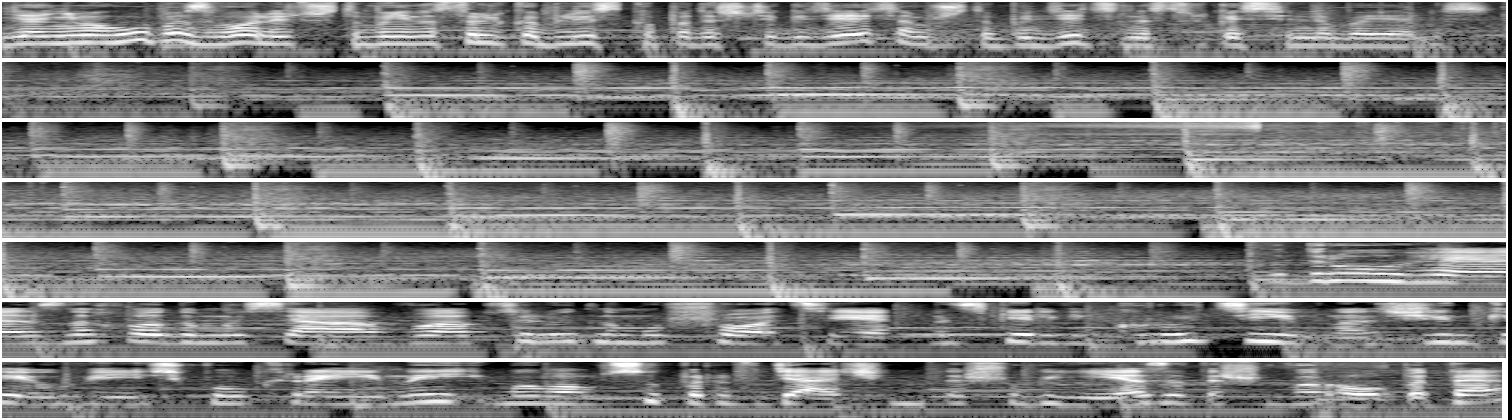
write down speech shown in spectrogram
я не могу позволить, чтобы они настолько близко подошли к детям, чтобы дети настолько сильно боялись. По-друге, знаходимося в абсолютному шоці, наскільки круті в нас жінки у війську України, і ми вам супер вдячні за те, що ви є, за те, що ви робите.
